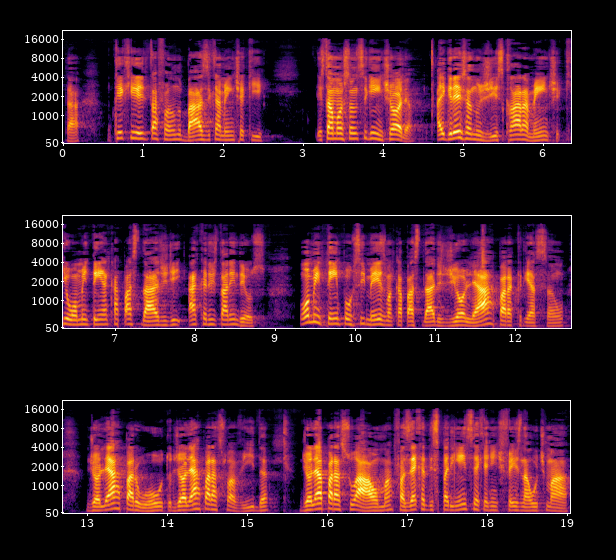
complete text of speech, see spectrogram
tá? O que que ele está falando basicamente aqui? Ele está mostrando o seguinte, olha, a igreja nos diz claramente que o homem tem a capacidade de acreditar em Deus. O homem tem por si mesmo a capacidade de olhar para a criação, de olhar para o outro, de olhar para a sua vida, de olhar para a sua alma, fazer aquela experiência que a gente fez na última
